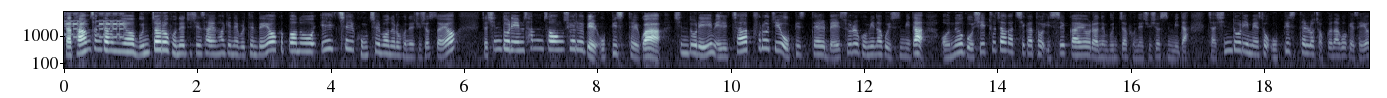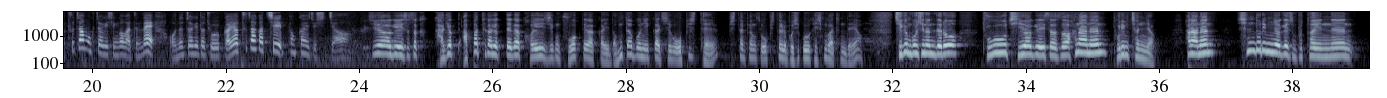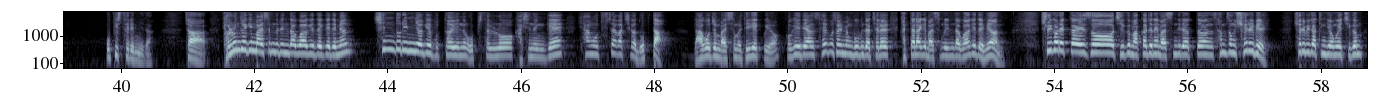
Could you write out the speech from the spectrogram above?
자, 다음 상담은요. 문자로 보내주신 사연 확인해 볼 텐데요. 끝번호 1707번으로 보내주셨어요. 자, 신도림 삼성 쉐르빌 오피스텔과 신도림 1차 푸르지오 오피스텔 매수를 고민하고 있습니다. 어느 곳이 투자 가치가 더 있을까요? 라는 문자 보내주셨습니다. 자, 신도림에서 오피스텔로 접근하고 계세요. 투자 목적이신 것 같은데 어느 쪽이 더 좋을까요? 투자 가치 평가해 주시죠. 그 지역에 있어서 가격 아파트 가격대가 거의 지금 9억대 가까이 넘다 보니까 지금 오피스텔 비슷한 평수 오피스텔을 보시고 계신 것 같은데요. 지금 보시는 대로 두 지역에 있어서 하나는 도림천역, 하나는 신도림역에 지금 붙어 있는 오피스텔입니다. 자, 결론적인 말씀드린다고 하게 되게 되면 신도림역에 붙어 있는 오피스텔로 가시는 게 향후 투자 가치가 높다 라고 좀 말씀을 드리겠고요. 거기에 대한 세부 설명 부분 자체를 간단하게 말씀드린다고 하게 되면 실거래가에서 지금 아까 전에 말씀드렸던 삼성 쉐르빌, 쉐르빌 같은 경우에 지금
